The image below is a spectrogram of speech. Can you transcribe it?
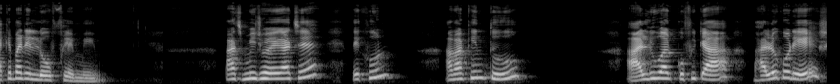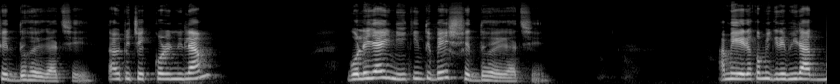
একেবারে লো ফ্লেমে পাঁচ মিনিট হয়ে গেছে, দেখুন, আমার কিন্তু আলু আর কফিটা ভালো করে সেদ্ধ হয়ে গেছে। তাও একটু চেক করে নিলাম। গলে যায়নি, কিন্তু বেশ সেদ্ধ হয়ে গেছে। আমি এরকমই গ্রেভি রাখব,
